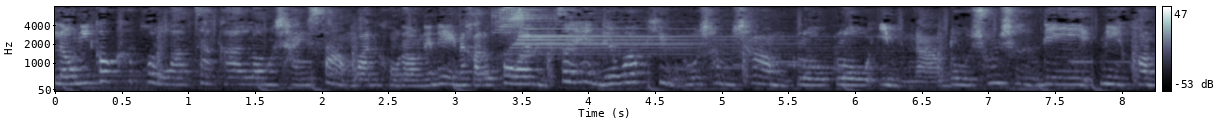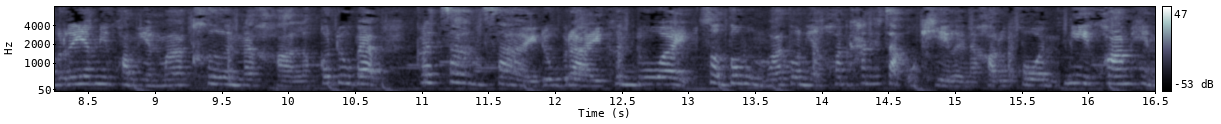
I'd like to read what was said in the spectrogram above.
แล้วนี่ก็คือผลลัพธ์จากการลองใช้ 3 วันของเรานั่นเองนะคะ ทุกคนจะเห็นได้ว่าผิวดูช่ำๆโกลโกลอิ่มน้ำดูชุ่มชื้นดี มีความเรียบมีความเนียนมากขึ้นนะคะ แล้วก็ดูแบบกระจ่างใสดูไบรท์ขึ้นด้วย ส่วนตัวผมว่าตัวนี้ค่อนข้างที่จะโอเคเลยนะคะ ทุกคนมีความเห็น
